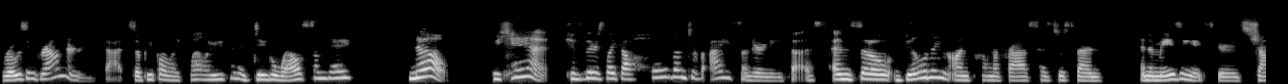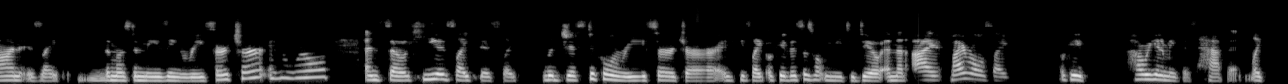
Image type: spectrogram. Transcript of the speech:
frozen ground underneath that. So people are like, well, are you going to dig a well someday? No, we can't because there's like a whole bunch of ice underneath us. And so building on permafrost has just been an amazing experience. Sean is like the most amazing researcher in the world. And so he is like this like logistical researcher and he's like, okay, this is what we need to do. And then I, my role is like, okay, how are we going to make this happen? Like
